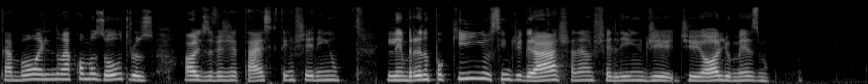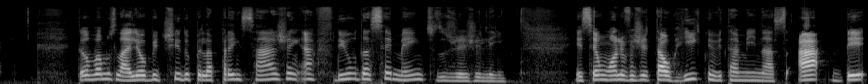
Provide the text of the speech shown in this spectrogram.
tá bom? Ele não é como os outros óleos vegetais que tem um cheirinho lembrando um pouquinho assim de graxa, né? Um cheirinho de, de óleo mesmo. Então vamos lá, ele é obtido pela prensagem a frio das sementes do gergelim. Esse é um óleo vegetal rico em vitaminas A, B,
